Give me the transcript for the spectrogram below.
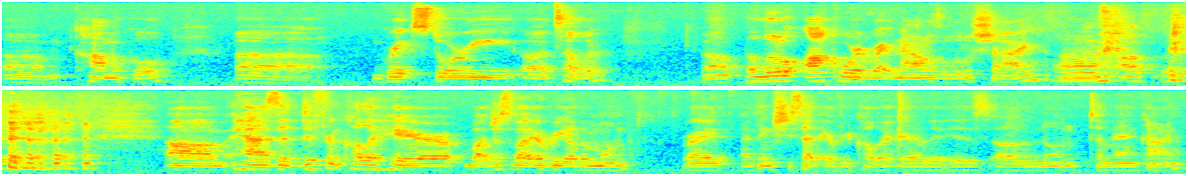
um, comical, uh, great story uh, teller. Uh, a little awkward right now. Is a little shy. Uh, awkward. um, has a different color hair about just about every other month, right? I think she's had every color hair that is uh, known to mankind.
